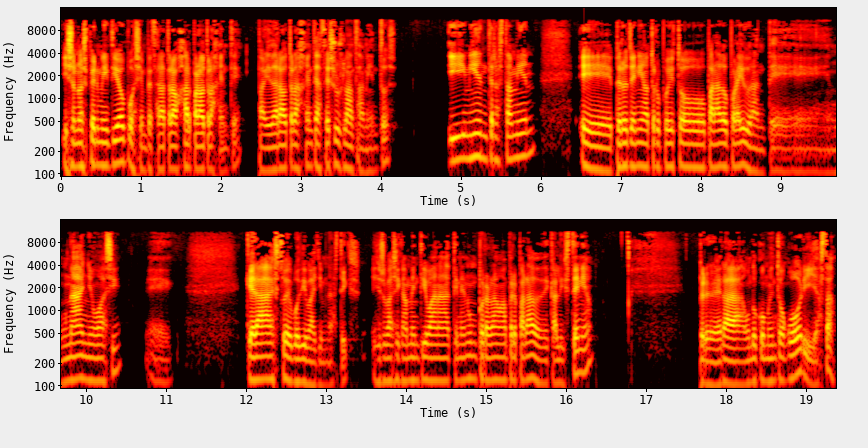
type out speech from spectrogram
Y eso nos permitió pues empezar a trabajar para otra gente, para ayudar a otra gente a hacer sus lanzamientos. Y mientras también, eh, Pedro tenía otro proyecto parado por ahí durante un año o así, eh, que era esto de Body by Gymnastics. Ellos básicamente iban a tener un programa preparado de calistenia, pero era un documento en Word y ya está.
